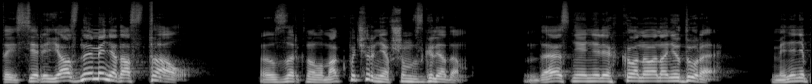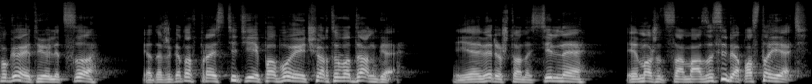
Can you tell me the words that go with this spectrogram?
«Ты серьёзно меня достал?» Зыркнул маг почерневшим взглядом. «Да, с ней нелегко, но она не дура. Меня не пугает её лицо. Я даже готов простить ей побои чёртова Данга. Я верю, что она сильная и может сама за себя постоять».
